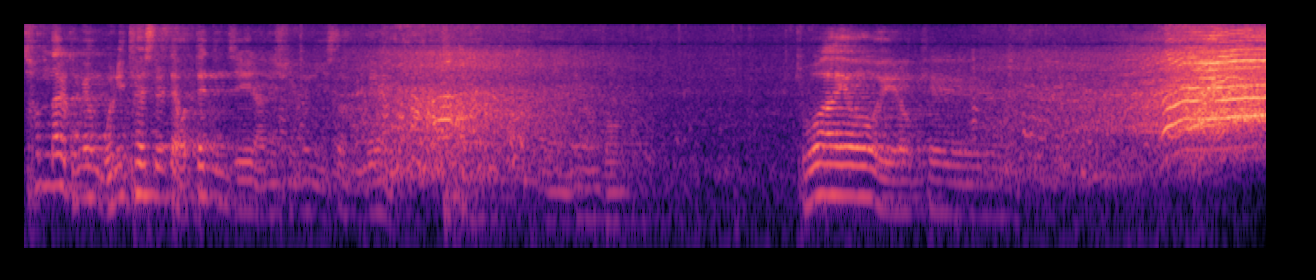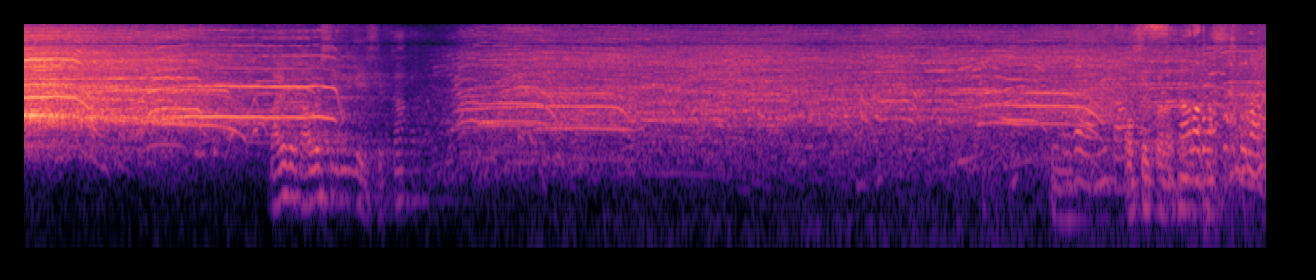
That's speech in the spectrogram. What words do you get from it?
첫날 공연 모니터 했을 때 어땠는지라는 질문이 있었는데 네, 이런 거 좋아요 이렇게 말고 나올 수 있는 게 있을까? 아니다. 없을 거라 나라도 생각했어.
